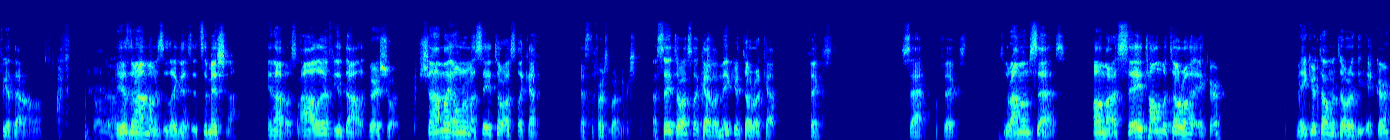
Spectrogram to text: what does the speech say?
forget that Rambam. Here's the Rambam. It says like this. It's a Mishnah in Avos. Aleph Yadalit. Very short. Shamai Omer Masei Torah Slakev. That's the first part of the Mishnah. Masei Torah Slakeva. Make your Torah kev. Fixed. Sat. Fixed. So the Rambam says, Amar, say Talmud Torah ha'ikr, make your Talmud Torah the ikr,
